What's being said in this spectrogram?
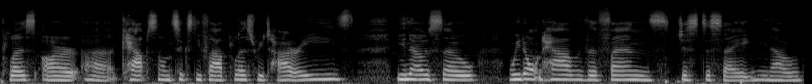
plus our uh, caps on 65 plus retirees. You know, so we don't have the funds just to say, you know,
